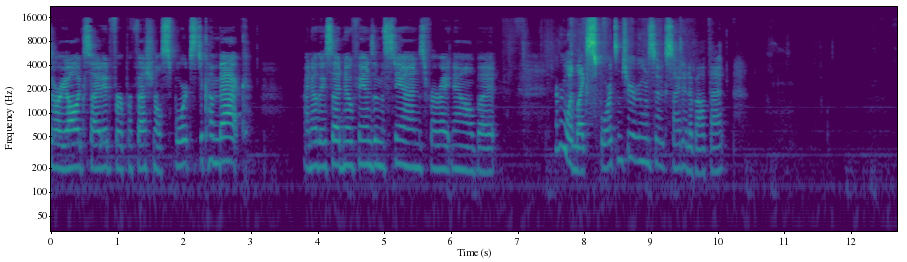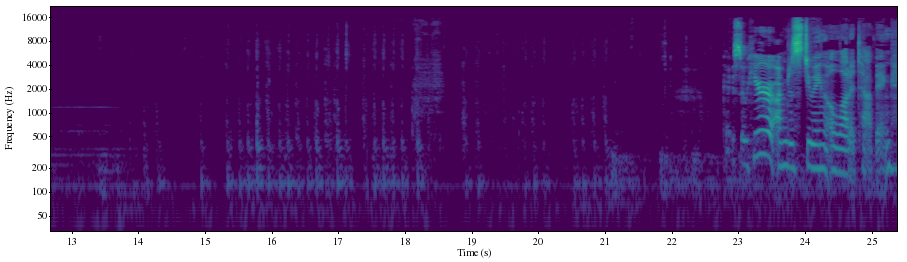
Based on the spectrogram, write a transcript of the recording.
So are y'all excited for professional sports to come back? I know they said no fans in the stands for right now, but everyone likes sports. I'm sure everyone's so excited about that. Okay, so here I'm just doing a lot of tapping.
